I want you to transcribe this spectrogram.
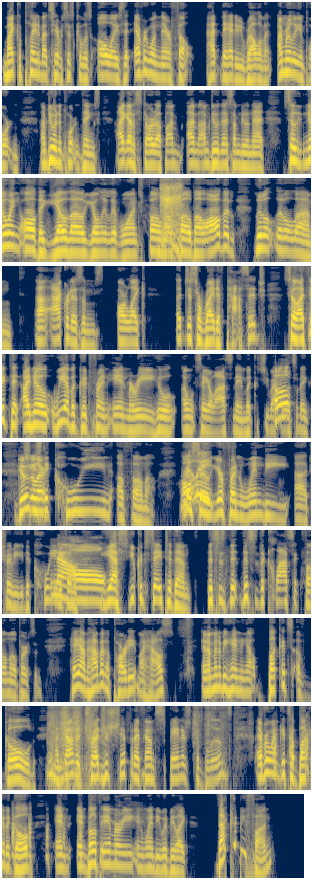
my complaint about San Francisco was always that everyone there felt had they had to be relevant. I'm really important. I'm doing important things. I got a startup. I'm I'm I'm doing this. I'm doing that. So knowing all the YOLO, you only live once, FOMO, FOBO, all the little little um uh, acronyms are like uh, just a rite of passage. So I think that I know we have a good friend Anne Marie who I won't say her last name, because she might be Oh, listening. Google She's her. the queen of FOMO. Also, your friend Wendy uh, Tribby, the queen of FOMO. Yes, you could say to them, "This is the this is the classic FOMO person." Hey, I'm having a party at my house, and I'm going to be handing out buckets of gold. I found a treasure ship, and I found Spanish doubloons. Everyone gets a bucket of gold, and and both Anne Marie and Wendy would be like, "That could be fun."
